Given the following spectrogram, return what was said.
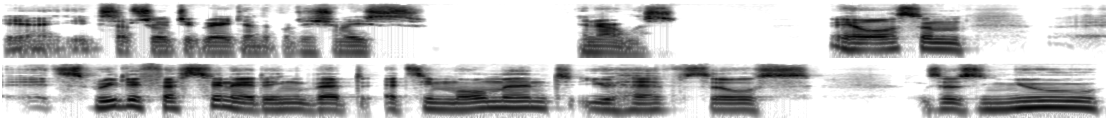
yeah, it's absolutely great and the potential is enormous. Yeah, awesome. It's really fascinating that at the moment you have those, those new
